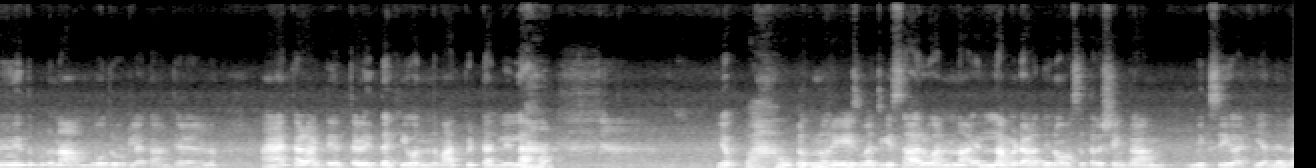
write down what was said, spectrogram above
ನೀನು ಇದ್ದು ಬಿಡು ನಾ ಓದ್ ಹೋಗ್ಲಕ್ಕ ಅಂತೇಳಿ ನಾನು. ಆಯ್ತಾಳ ಆಂಟಿ ಅಂತೇಳಿ ಇದ್ದಕ್ಕೆ ಒಂದು ಮಾತು ಬಿಟ್ಟಿರಲಿಲ್ಲ. ಯಪ್ಪ ಊಟಕ್ಕೆ ನೋಡಿ ಮಜ್ಜಿಗೆ ಸಾರು, ಅನ್ನ ಎಲ್ಲ ಮಾಡ್ಯಾಳ ಅದೇನೋ ಹೊಸ ಥರ ಶೇಂಗಾ ಮಿಕ್ಸಿಗೆ ಹಾಕಿ ಅದೆಲ್ಲ.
